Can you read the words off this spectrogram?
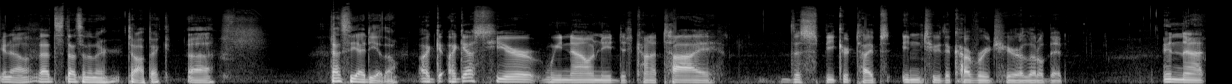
you know, that's that's another topic. Uh, that's the idea, though. I, I guess here we now need to kind of tie the speaker types into the coverage here a little bit. In that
